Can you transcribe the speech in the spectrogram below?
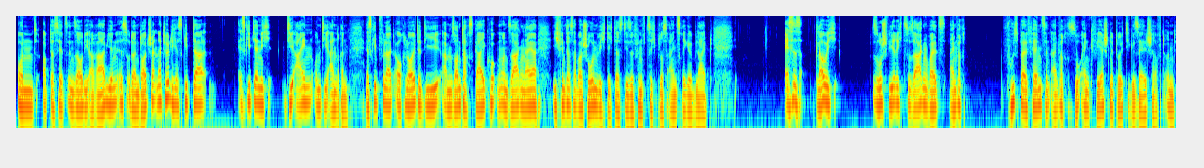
Und ob das jetzt in Saudi-Arabien ist oder in Deutschland, natürlich, es gibt da, es gibt ja nicht die einen und die anderen. Es gibt vielleicht auch Leute, die am Sonntag Sky gucken und sagen, naja, ich finde das aber schon wichtig, dass diese 50 plus 1 Regel bleibt es ist, glaube ich, so schwierig zu sagen, weil es einfach Fußballfans sind einfach so ein Querschnitt durch die Gesellschaft. Und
